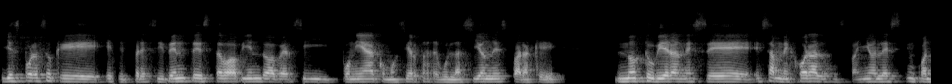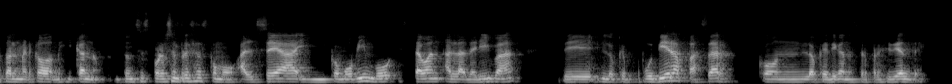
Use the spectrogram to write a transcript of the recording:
y es por eso que el presidente estaba viendo a ver si ponía como ciertas regulaciones para que no tuvieran ese, esa mejora los españoles en cuanto al mercado mexicano. Entonces, por eso empresas como Alsea y como Bimbo estaban a la deriva de lo que pudiera pasar con lo que diga nuestro presidente.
